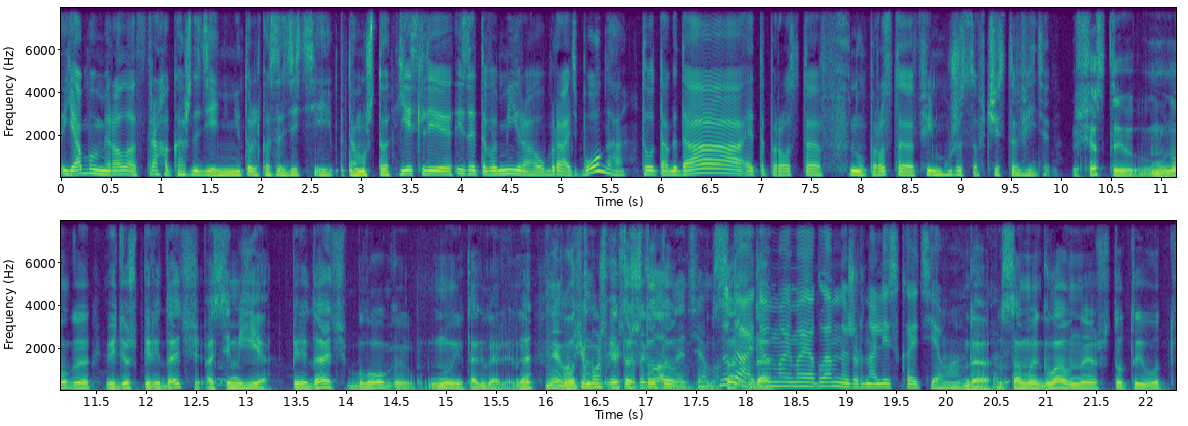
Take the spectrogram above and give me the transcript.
я бы умирала от страха каждый день, не только за детей. Потому что если из этого мира убрать Бога, то тогда это просто, ну, просто фильм ужасов в чистом виде. Сейчас ты много ведешь передач о семье передач, блога, ну и так далее, да? Не, вот можно сказать, это что это главная тема. Ну да, да, это моя, моя главная журналистская тема. Да, как. самое главное, что ты вот,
